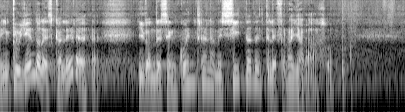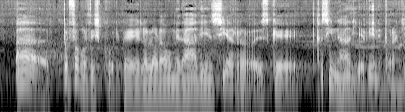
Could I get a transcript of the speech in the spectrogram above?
incluyendo la escalera, y donde se encuentra la mesita del teléfono allá abajo. Ah, por favor disculpe el olor a humedad y encierro. Es que casi nadie viene por aquí.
